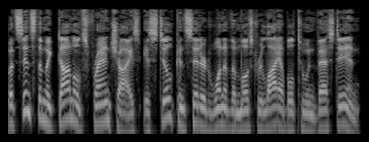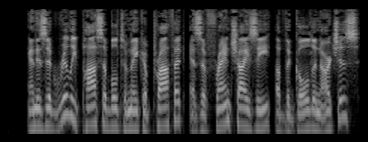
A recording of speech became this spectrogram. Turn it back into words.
But since the McDonald's franchise is still considered one of the most reliable to invest in, and is it really possible to make a profit as a franchisee of the Golden Arches?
